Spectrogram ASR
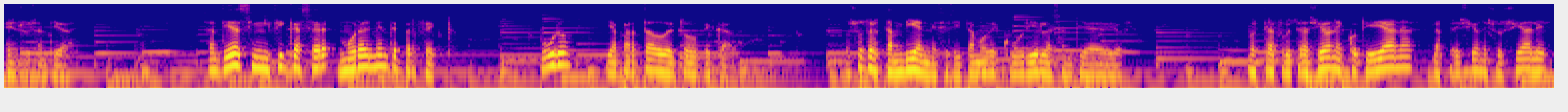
en su santidad. Santidad significa ser moralmente perfecto, puro y apartado de todo pecado. Nosotros también necesitamos descubrir la santidad de Dios. Nuestras frustraciones cotidianas, las presiones sociales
